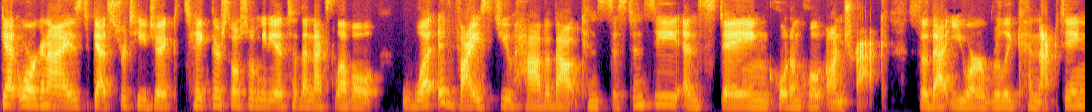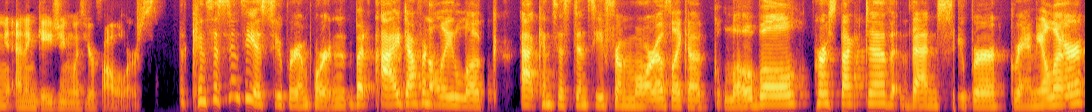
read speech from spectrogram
get organized, get strategic, take their social media to the next level, what advice do you have about consistency and staying quote unquote on track so that you are really connecting and engaging with your followers? Consistency is super important, but I definitely look at consistency from more of like a global perspective than super granular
